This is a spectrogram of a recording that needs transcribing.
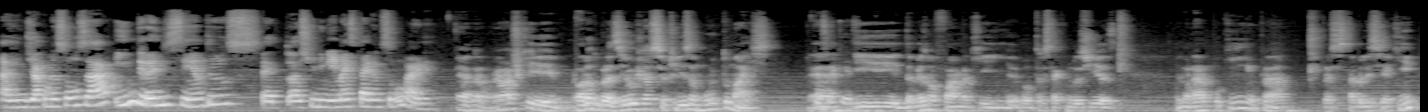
a gente já começou a usar e em grandes centros, é, acho que ninguém mais pega no celular, né? É, não, eu acho que fora do Brasil já se utiliza muito mais. É, e da mesma forma que outras tecnologias demoraram um pouquinho para se estabelecer aqui,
